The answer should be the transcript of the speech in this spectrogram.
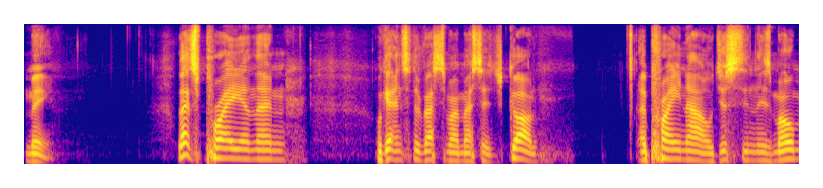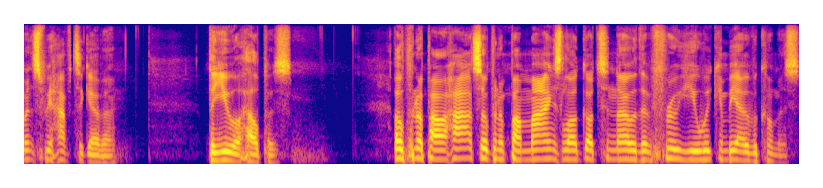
me. Let's pray and then we'll get into the rest of my message. God, I pray now, just in these moments we have together, that you will help us. Open up our hearts, open up our minds, Lord God, to know that through you we can be overcomers.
